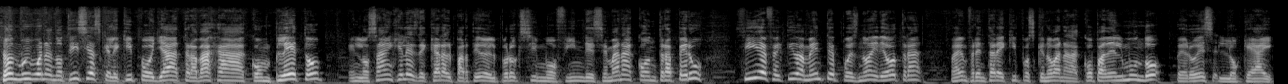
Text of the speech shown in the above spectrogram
Son muy buenas noticias que el equipo ya trabaja completo en Los Ángeles de cara al partido del próximo fin de semana contra Perú. Sí, efectivamente, pues no hay de otra. Va a enfrentar equipos que no van a la Copa del Mundo, pero es lo que hay.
